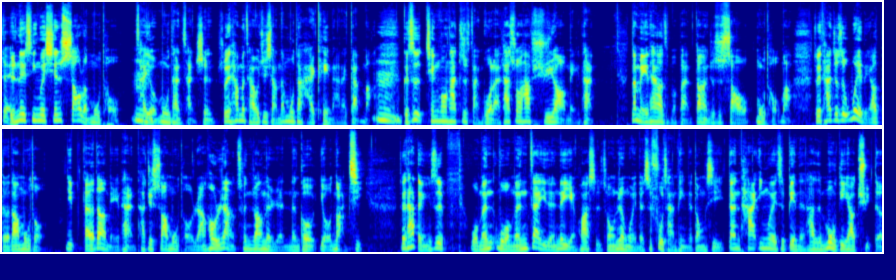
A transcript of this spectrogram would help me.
对，人类是因为先烧了木头才有木炭产生，嗯，所以他们才会去想，那木炭还可以拿来干嘛？嗯，可是天空他就是反过来，他说他需要煤炭。那煤炭要怎么办？当然就是烧木头嘛。所以他就是为了要得到木头，你得到煤炭，他去烧木头，然后让村庄的人能够有暖气。所以它等于是我们我们在人类演化史中认为的是副产品的东西，但它因为是变成它的目的要取得，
